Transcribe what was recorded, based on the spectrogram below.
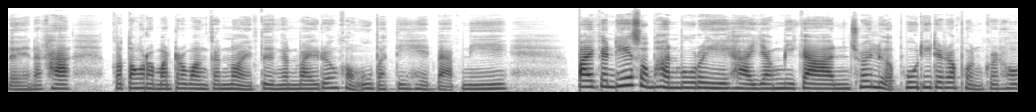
เลยนะคะ ก็ต้องระมัดระวังกันหน่อยเตือนกันไว้เรื่องของอุบัติเหตุแบบนี้ ไปกันที่สุพรรณบุรีค่ะ ยังมีการช่วยเหลือผู้ที่ได้รับผลกระทบ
